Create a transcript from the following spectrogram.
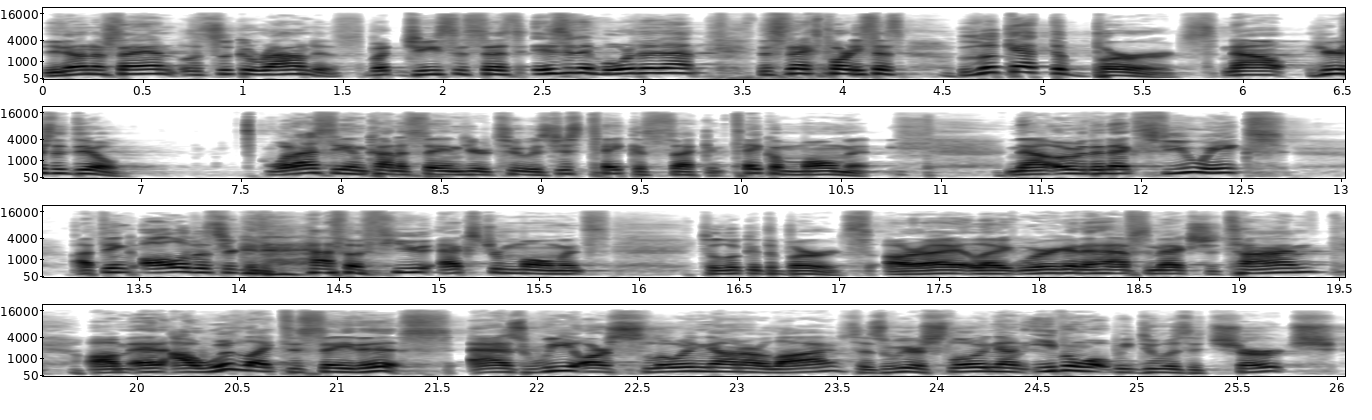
You know what I'm saying? Let's look around us. But Jesus says, Isn't it more than that? This next part, he says, Look at the birds. Now, here's the deal. What I see him kind of saying here too is just take a second, take a moment. Now, over the next few weeks, I think all of us are going to have a few extra moments to look at the birds, all right? Like, we're gonna have some extra time. Um, and I would like to say this as we are slowing down our lives, as we are slowing down even what we do as a church,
